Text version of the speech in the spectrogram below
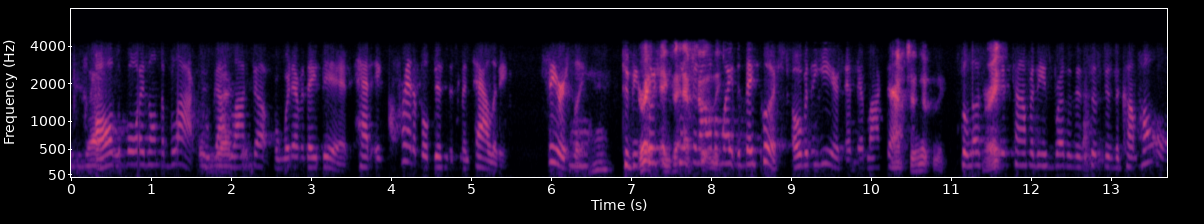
Exactly. All the boys on the block who exactly. got locked up for whatever they did had incredible business mentality. Seriously, mm-hmm. to be right. pushing, Exactly. pushing all the weight that they pushed over the years, and they're locked up. Absolutely. So let's right. say it's time for these brothers and sisters to come home.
